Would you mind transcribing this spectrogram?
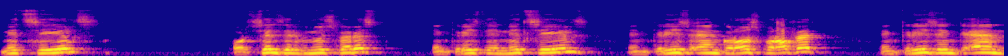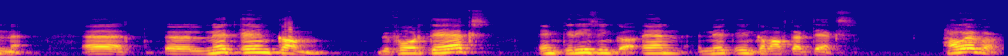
net sales or sales revenues first increase in net sales increase in gross profit increasing in uh, uh, net income before tax increasing in net income after tax. However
